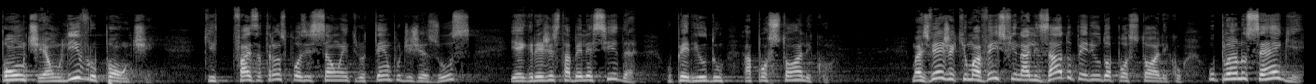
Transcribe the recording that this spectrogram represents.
ponte, é um livro ponte, que faz a transposição entre o tempo de Jesus e a igreja estabelecida, o período apostólico. Mas veja que uma vez finalizado o período apostólico, o plano segue.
